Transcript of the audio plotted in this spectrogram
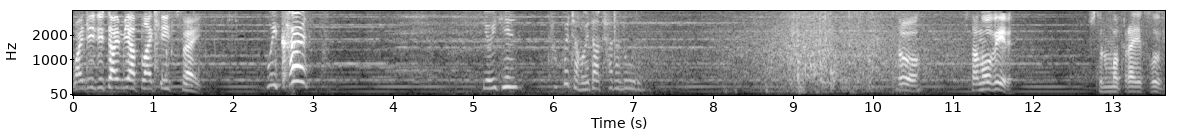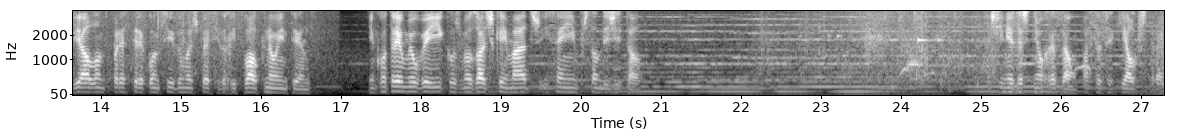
Why did you tie me up like this, Faye? We cursed. 有一天，他会找回到他的路的。 Estou. Está-me a ouvir? Estou numa praia fluvial onde parece ter acontecido uma espécie de ritual que não entendo. Encontrei o meu BI com os meus olhos queimados e sem impressão digital. As chinesas tinham razão. Passa-se aqui algo estranho.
